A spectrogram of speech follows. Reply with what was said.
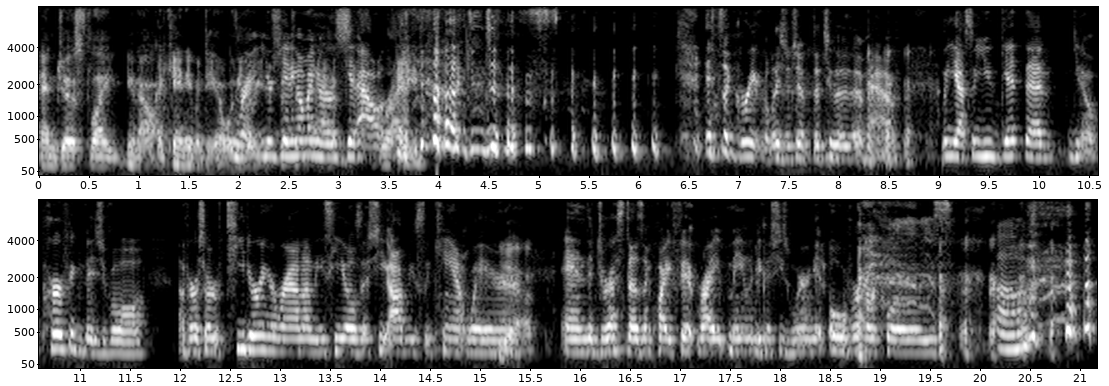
and just like you know, I can't even deal with you. Right, you're getting on my nerves. Get out. Right. Just- it's a great relationship the two of them have. But yeah, so you get that you know perfect visual of her sort of teetering around on these heels that she obviously can't wear. yeah. And the dress doesn't quite fit right, mainly because she's wearing it over her clothes. um,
